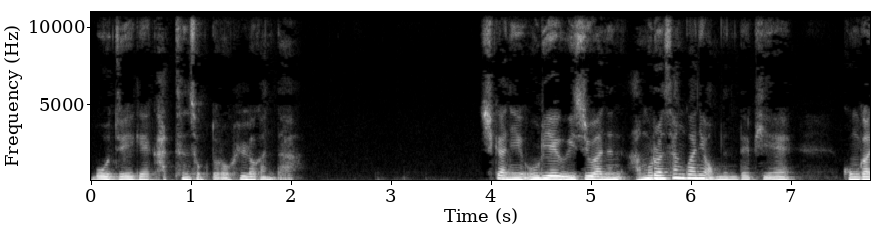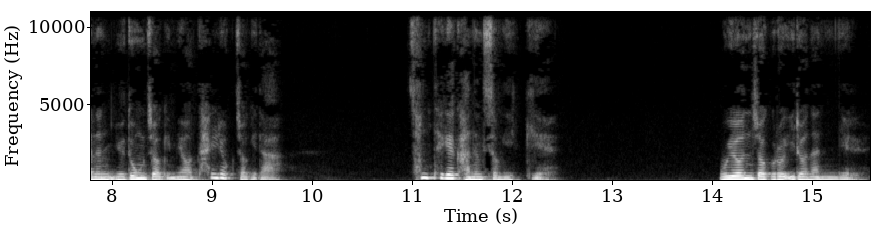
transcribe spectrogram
모두에게 같은 속도로 흘러간다. 시간이 우리의 의지와는 아무런 상관이 없는데 비해 공간은 유동적이며 탄력적이다. 선택의 가능성이 있기에 우연적으로 일어난 일,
